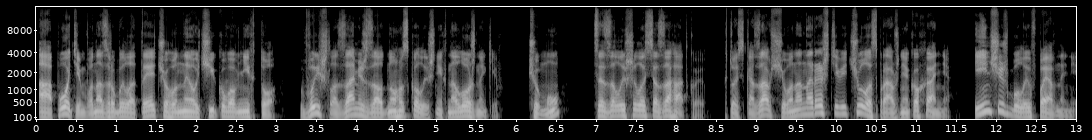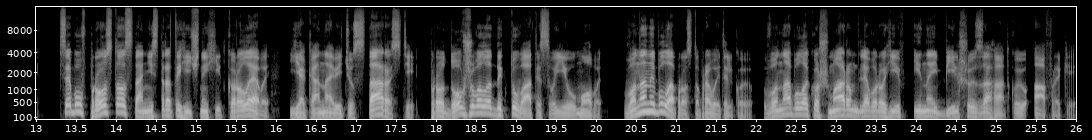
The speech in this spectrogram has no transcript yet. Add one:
А потім вона зробила те, чого не очікував ніхто вийшла заміж за одного з колишніх наложників. Чому? Це залишилося загадкою. Хтось казав, що вона нарешті відчула справжнє кохання, інші ж були впевнені. Це був просто останній стратегічний хід королеви, яка навіть у старості продовжувала диктувати свої умови. Вона не була просто правителькою, вона була кошмаром для ворогів і найбільшою загадкою Африки.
